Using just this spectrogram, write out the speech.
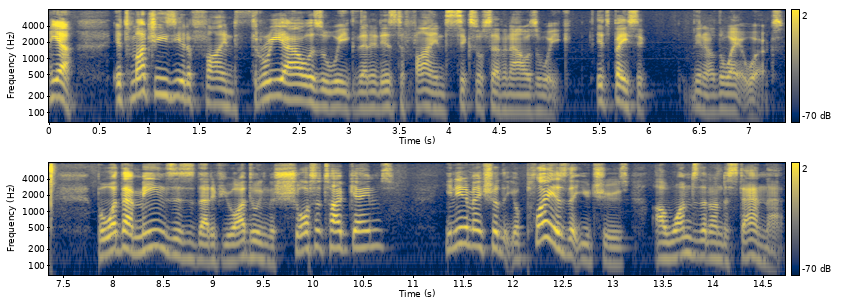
yeah, it's much easier to find three hours a week than it is to find six or seven hours a week. It's basic, you know, the way it works. But what that means is that if you are doing the shorter type games, you need to make sure that your players that you choose are ones that understand that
